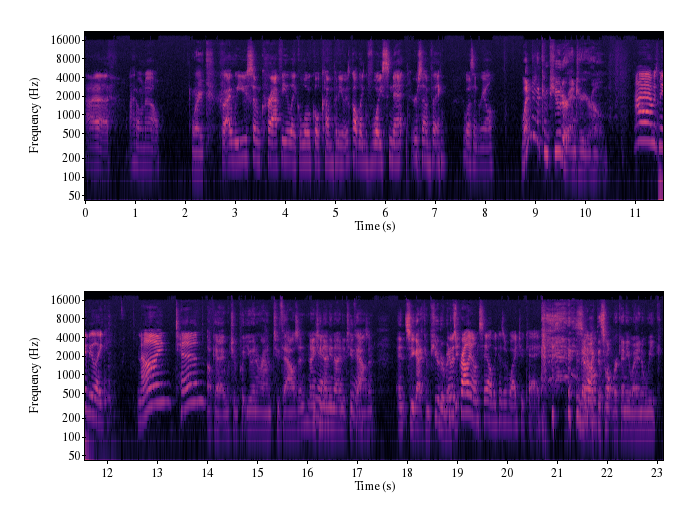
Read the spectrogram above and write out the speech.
Uh, I don't know. Like, But I, we used some crappy, like, local company. It was called, like, VoiceNet or something. It wasn't real. when did a computer enter your home? I was maybe, like, nine, ten. Okay, which would put you in around 2000, 1999 to 2000. And so you got a computer, but It was di- probably on sale because of Y2K. they're so- like, this won't work anyway in a week.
